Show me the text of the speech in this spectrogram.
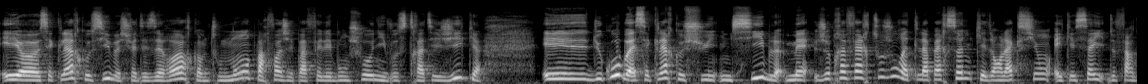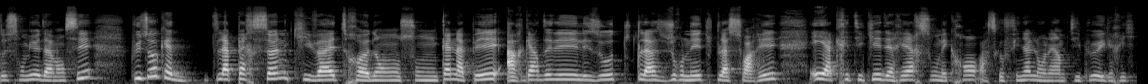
Et euh, c'est clair qu'aussi, ben, je fais des erreurs comme tout le monde. Parfois, j'ai pas fait les bons choix au niveau stratégique. Et du coup, bah, c'est clair que je suis une cible, mais je préfère toujours être la personne qui est dans l'action et qui essaye de faire de son mieux d'avancer, plutôt qu'être la personne qui va être dans son canapé à regarder les autres toute la journée, toute la soirée, et à critiquer derrière son écran, parce qu'au final, on est un petit peu aigri.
